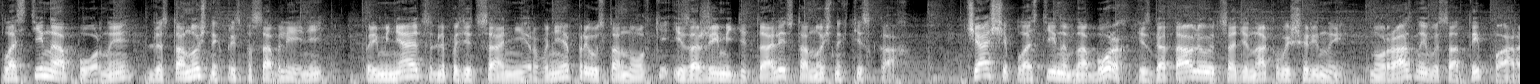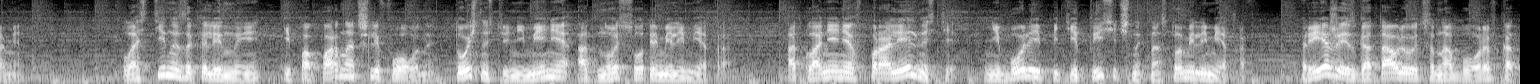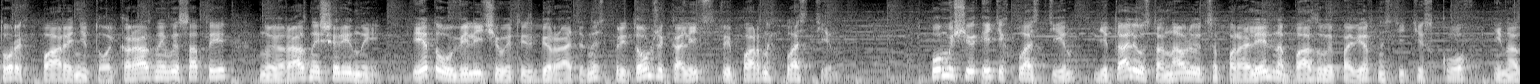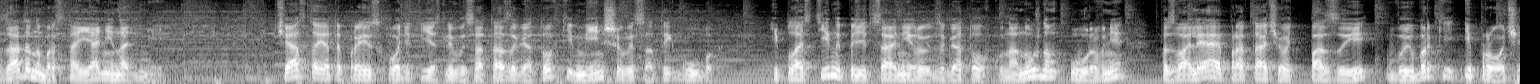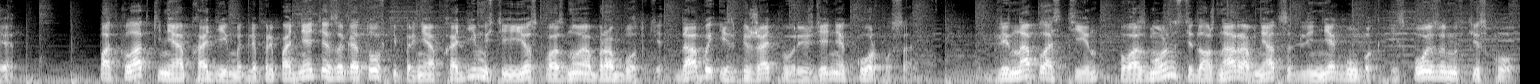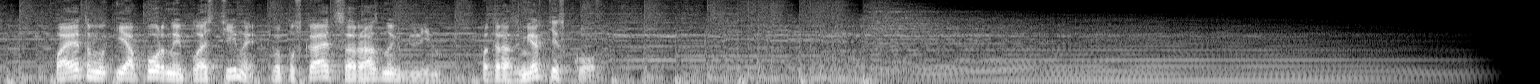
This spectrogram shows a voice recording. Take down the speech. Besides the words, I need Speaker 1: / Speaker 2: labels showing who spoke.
Speaker 1: Пластины опорные для станочных приспособлений применяются для позиционирования при установке и зажиме деталей в станочных тисках. Чаще пластины в наборах изготавливаются одинаковой ширины, но разной высоты парами. Пластины закалены и попарно отшлифованы точностью не менее 1 мм. Отклонение в параллельности не более 5000 на 100 мм. Реже изготавливаются наборы, в которых пары не только разной высоты, но и разной ширины. Это увеличивает избирательность при том же количестве парных пластин. С помощью этих пластин детали устанавливаются параллельно базовой поверхности тисков и на заданном расстоянии над ней. Часто это происходит, если высота заготовки меньше высоты губок, и пластины позиционируют заготовку на нужном уровне позволяя протачивать пазы, выборки и прочее. Подкладки необходимы для приподнятия заготовки при необходимости ее сквозной обработки, дабы избежать повреждения корпуса. Длина пластин по возможности должна равняться длине губок, используемых тисков. Поэтому и опорные пластины выпускаются разных длин под размер тисков –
